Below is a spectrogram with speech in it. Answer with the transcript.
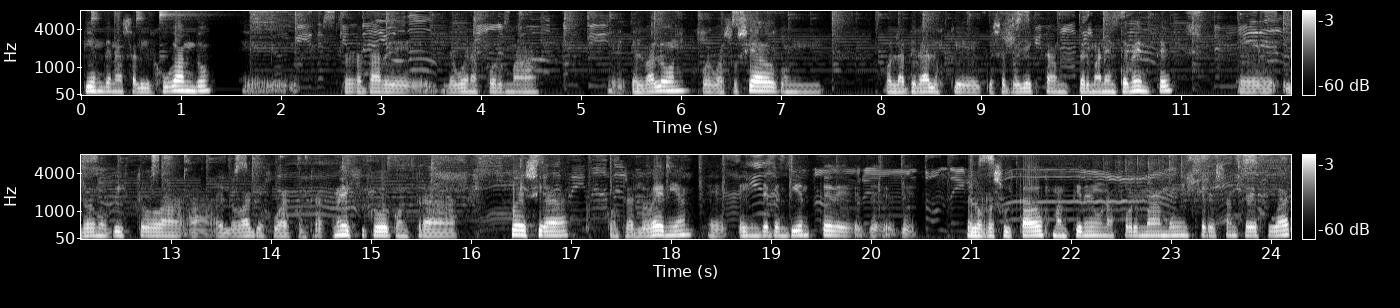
tienden a salir jugando, tratar de buena forma el balón, juego asociado con con laterales que, se proyectan permanentemente. Eh, lo hemos visto a, a Eslovaquia jugar contra México, contra Suecia, contra Eslovenia, eh, e independiente de, los resultados, mantienen una forma muy interesante de jugar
